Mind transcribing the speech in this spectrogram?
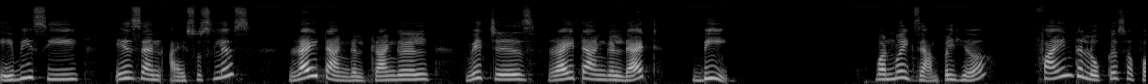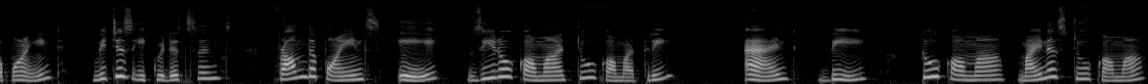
ABC is an isosceles right angle triangle which is right angled at B. One more example here. Find the locus of a point which is equidistant from the points A 0 comma 2 comma 3 and b 2 comma minus 2 comma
